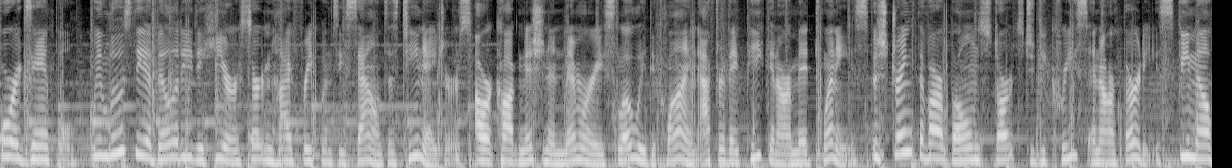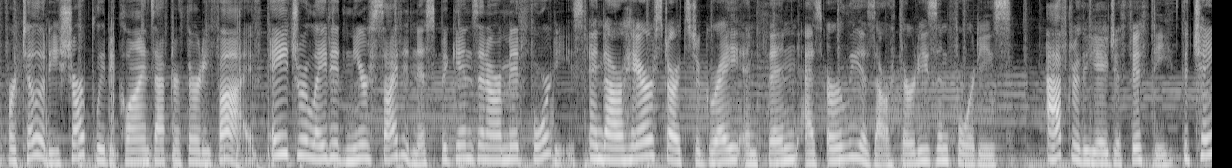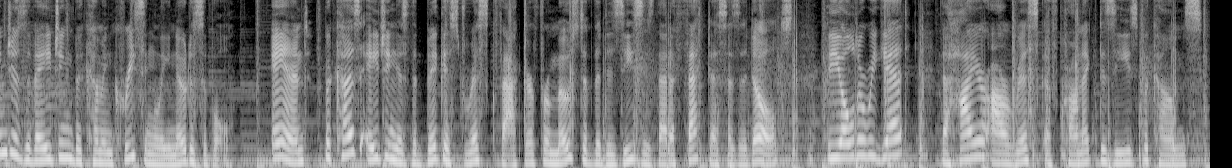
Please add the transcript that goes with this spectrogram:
For example, we lose the ability to hear certain high frequency sounds as teenagers. Our cognition and memory slowly decline after they peak in our mid 20s. The strength of our bones starts to decrease in our 30s. Female fertility sharply declines after 35. Age related nearsightedness begins in our mid 40s. And our hair starts to gray and thin as early as our 30s and 40s. After the age of 50, the changes of aging become increasingly noticeable. And because aging is the biggest risk factor for most of the diseases that affect us as adults, the older we get, the higher our risk of chronic disease becomes.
